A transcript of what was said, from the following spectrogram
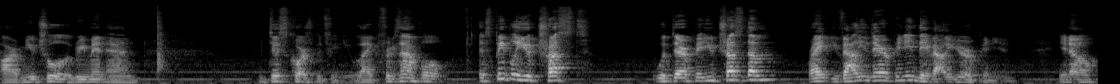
our mutual agreement and discourse between you. Like, for example, it's people you trust with their opinion. You trust them, right? You value their opinion, they value your opinion. You know,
